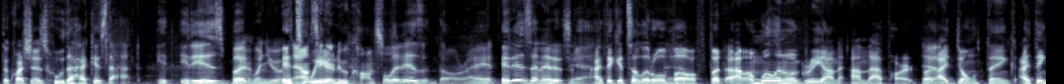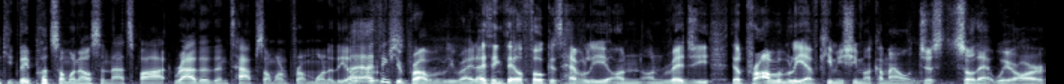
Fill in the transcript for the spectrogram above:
the question is, who the heck is that? It, it is. But Yeah. when you're It's announcing a new console, it isn't though, right? It is and it isn't. Yeah. I think it's a little of Yeah. both, but I- I'm willing to agree on on that part. But Yeah. I don't think I think they put someone else in that spot rather than tap someone from one of the other. I, I think you're probably right. I think they'll focus heavily on on Reggie. They'll probably have Kimishima come out just so that we are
